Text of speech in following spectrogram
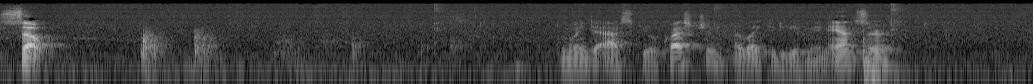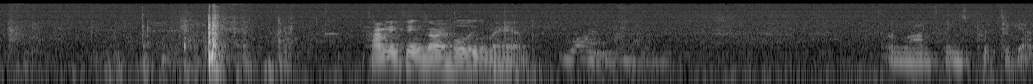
So, I'm going to ask you a question. I'd like you to give me an answer. How many things am I holding in my hand? One. A lot of things put together.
